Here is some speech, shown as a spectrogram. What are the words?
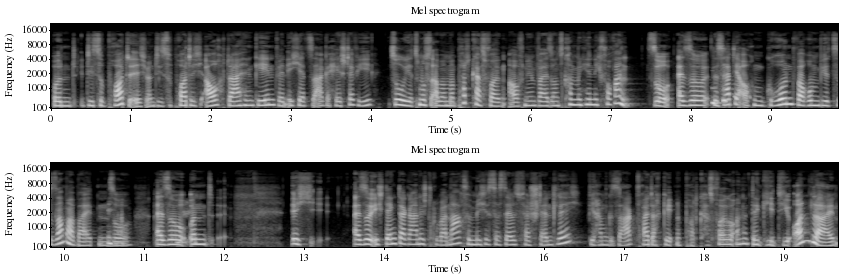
Und die supporte ich. Und die supporte ich auch dahingehend, wenn ich jetzt sage, hey Steffi, so, jetzt musst du aber mal Podcast-Folgen aufnehmen, weil sonst kommen wir hier nicht voran. So. Also, das hat ja auch einen Grund, warum wir zusammenarbeiten. So. Also, und ich, also ich denke da gar nicht drüber nach. Für mich ist das selbstverständlich. Wir haben gesagt, Freitag geht eine Podcast-Folge online, dann geht die online.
